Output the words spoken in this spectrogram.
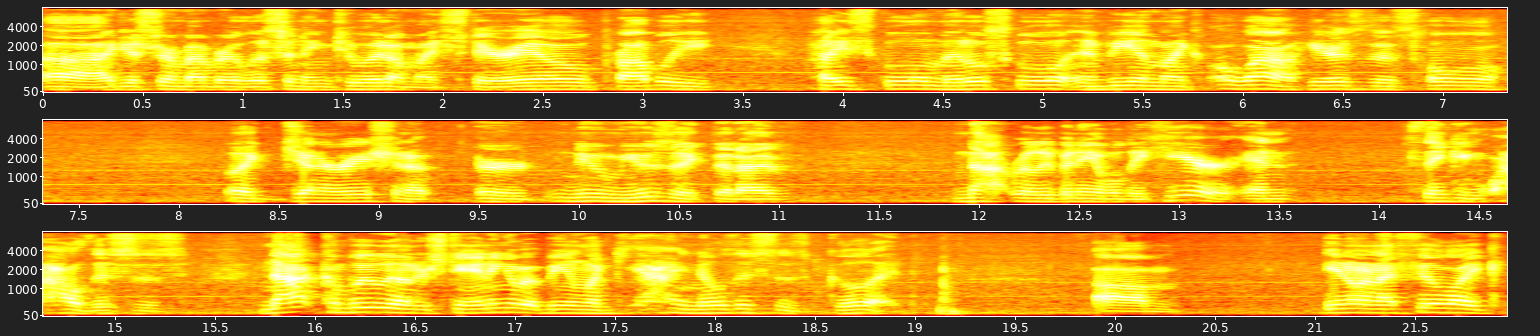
Uh, I just remember listening to it on my stereo, probably high school, middle school, and being like, oh wow, here's this whole like generation of or new music that I've not really been able to hear, and thinking, wow, this is not completely understanding it, but being like, yeah, I know this is good. Um, you know, and I feel like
